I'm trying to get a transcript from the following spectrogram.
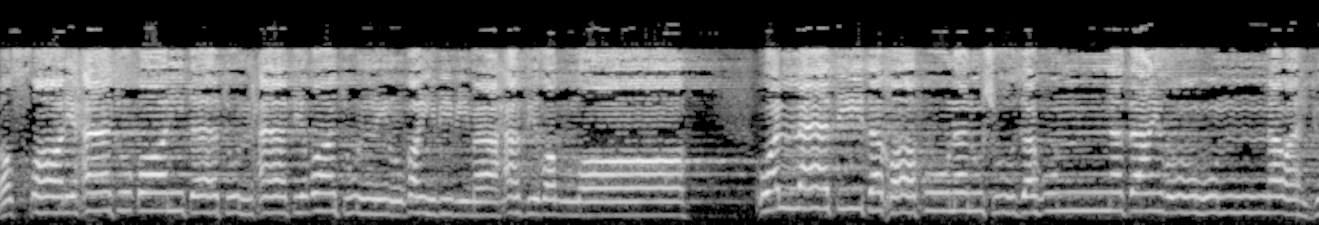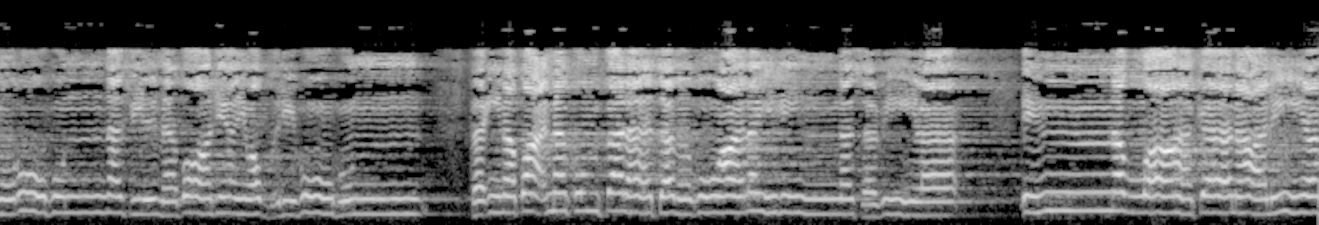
فالصالحات قانتات حافظات للغيب بما حفظ الله واللاتي تخافون نشوزهن فعظوهن واهجروهن في المضاجع واضربوهن فإن طعنكم فلا تبغوا عليهن سبيلا إن الله كان عليا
